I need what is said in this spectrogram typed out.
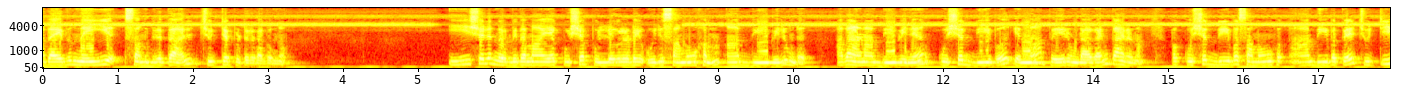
അതായത് നെയ്യ് സമുദ്രത്താൽ ചുറ്റപ്പെട്ട് കിടക്കുന്നു. ഈശ്വര നിർമ്മിതമായ കുശപ്പുല്ലുകളുടെ ഒരു സമൂഹം ആ ദ്വീപിലുണ്ട്. അതാണ് ആ ദ്വീപിന് കുശദ്വീപ് എന്ന പേരുണ്ടാകാൻ കാരണം. അപ്പൊ കുശദ്വീപ സമൂഹ ആ ദ്വീപത്തെ ചുറ്റി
